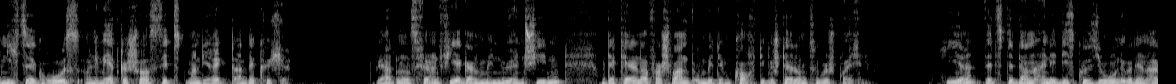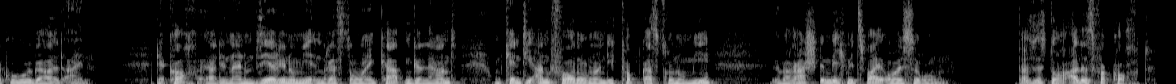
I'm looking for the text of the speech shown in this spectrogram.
nicht sehr groß und im Erdgeschoss sitzt man direkt an der Küche. Wir hatten uns für ein Viergangmenü entschieden und der Kellner verschwand, um mit dem Koch die Bestellung zu besprechen. Hier setzte dann eine Diskussion über den Alkoholgehalt ein. Der Koch, er hat in einem sehr renommierten Restaurant in Karpen gelernt und kennt die Anforderungen an die Top-Gastronomie, überraschte mich mit zwei Äußerungen. Das ist doch alles verkocht.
